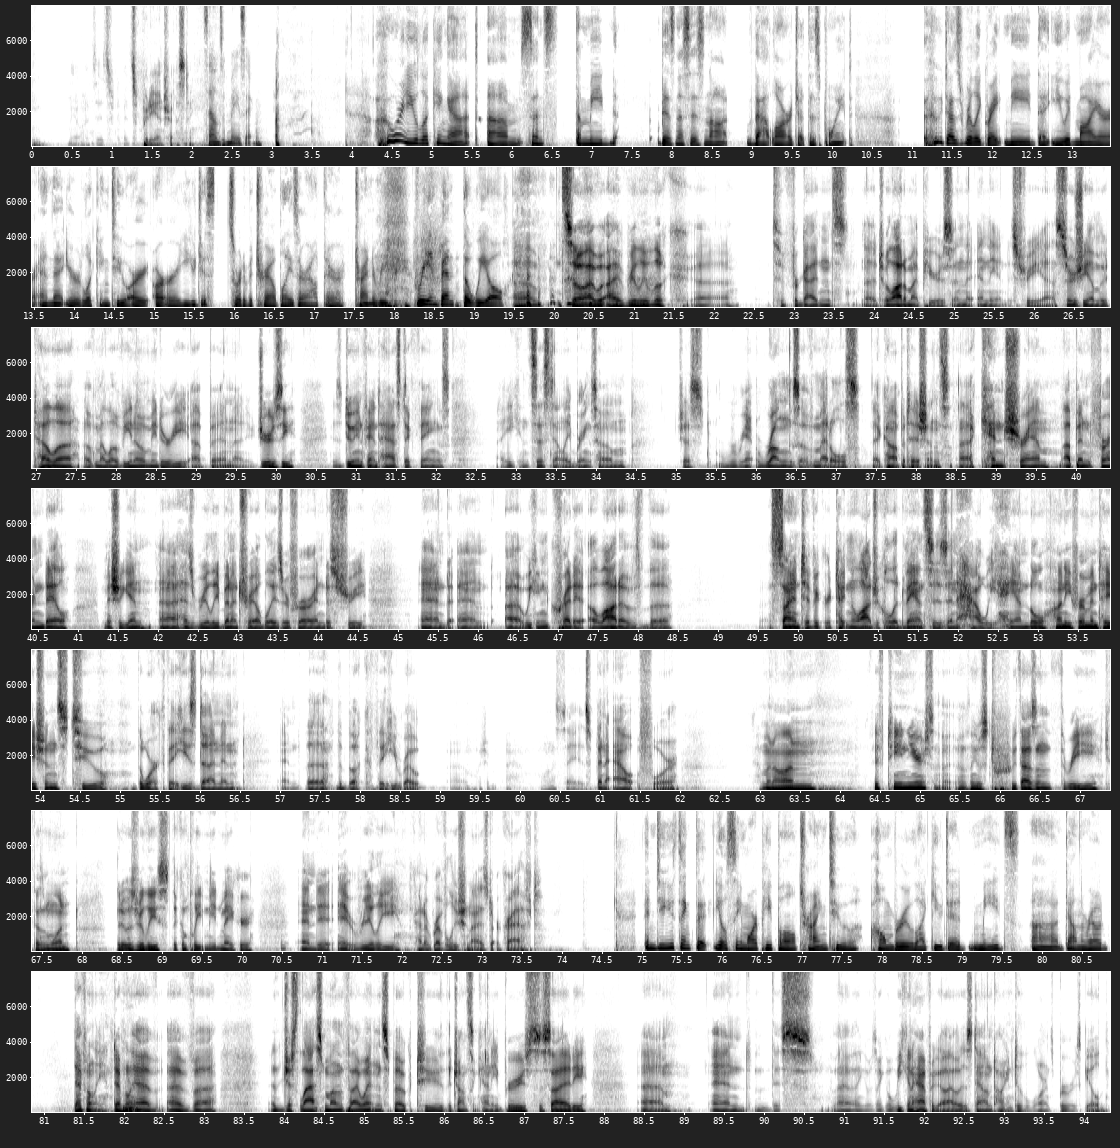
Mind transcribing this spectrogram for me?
You know, it's, it's it's pretty interesting. Sounds amazing. Who are you looking at um, since the mead business is not that large at this point? Who does really great mead that you admire and that you're looking to, or, or are you just sort of a trailblazer out there trying to re- reinvent the wheel? um, so I, w- I really look uh, to for guidance uh, to a lot of my peers in the in the industry. Uh, Sergio Moutela of Melovino Meadery up in uh, New Jersey is doing fantastic things. Uh, he consistently brings home just rungs of medals at competitions. Uh, Ken Schramm up in Ferndale, Michigan, uh, has really been a trailblazer for our industry, and and uh, we can credit a lot of the scientific or technological advances in how we handle honey fermentations to the work that he's done and and the the book that he wrote, uh, which I want to say has been out for coming on 15 years. I think it was 2003, 2001 that it was released, The Complete Mead Maker, and it it really kind of revolutionized our craft. And do you think that you'll see more people trying to homebrew like you did meads uh, down the road? Definitely, definitely. I've I've uh, just last month I went and spoke to the Johnson County Brewers Society, um, and this I think it was like a week and a half ago. I was down talking to the Lawrence Brewers Guild.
